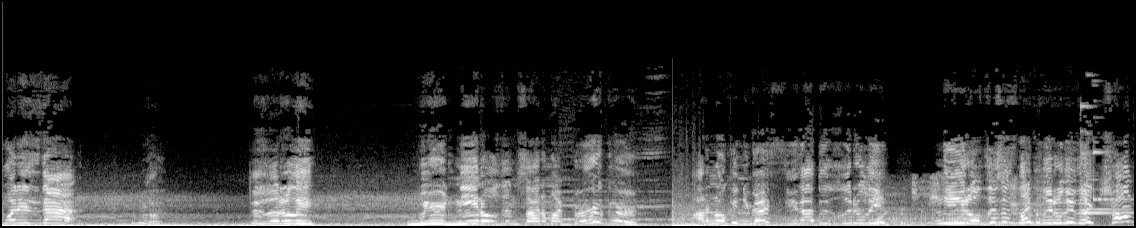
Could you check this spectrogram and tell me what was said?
What is that? There's literally weird needles inside of my burger. I don't know, can you guys see that? There's literally needles. This is like literally the chum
